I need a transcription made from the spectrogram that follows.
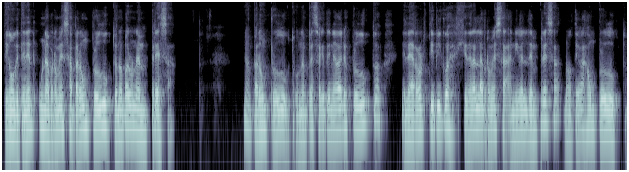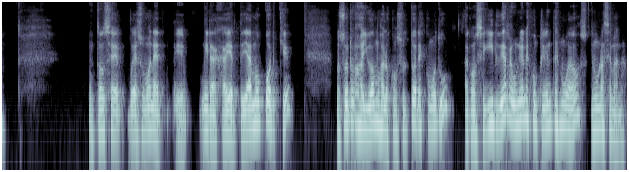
Tengo que tener una promesa para un producto, no para una empresa para un producto. Una empresa que tiene varios productos, el error típico es generar la promesa a nivel de empresa, no te vas a un producto. Entonces, voy a suponer, eh, mira, Javier, te llamo porque nosotros ayudamos a los consultores como tú a conseguir 10 reuniones con clientes nuevos en una semana.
